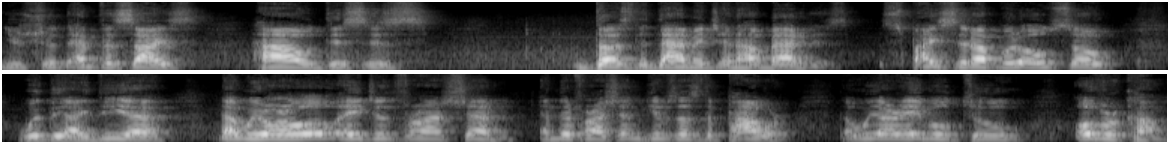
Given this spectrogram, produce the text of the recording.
you should emphasize how this is does the damage and how bad it is. Spice it up with also with the idea that we are all agents from Hashem, and therefore Hashem gives us the power that we are able to overcome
